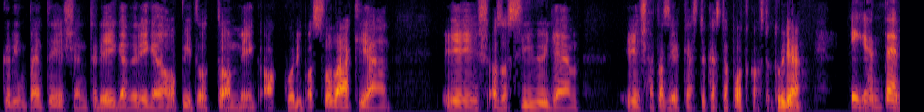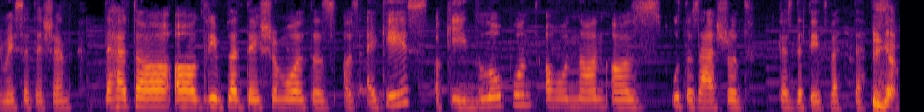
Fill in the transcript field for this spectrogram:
Green plantation régen-régen alapítottam, még akkoriban Szlovákián, és az a szívügyem, és hát azért kezdtük ezt a podcastot, ugye? Igen, természetesen. Tehát a, a Green Plantation volt az, az egész, a kiinduló pont, ahonnan az utazásod kezdetét vette. Igen.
